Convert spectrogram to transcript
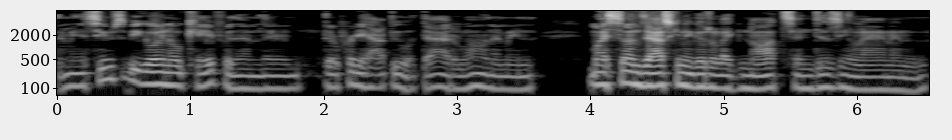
I mean it seems to be going okay for them. They're they're pretty happy with that alone. I mean my son's asking to go to like Knott's and Disneyland and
